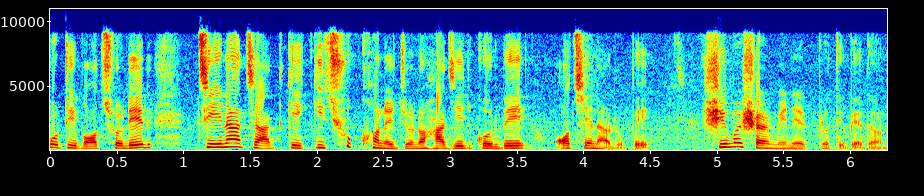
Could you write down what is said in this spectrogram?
কোটি বছরের চেনা চাঁদকে কিছুক্ষণের জন্য হাজির করবে অচেনা রূপে। সীমা শারমিনের প্রতিবেদন।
